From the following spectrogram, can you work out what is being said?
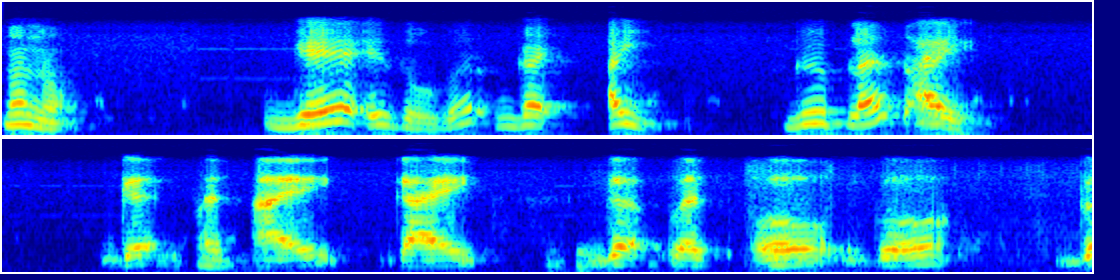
No, no. G is over. G. I. G plus I. G plus I, Guy, G plus O, Go, G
